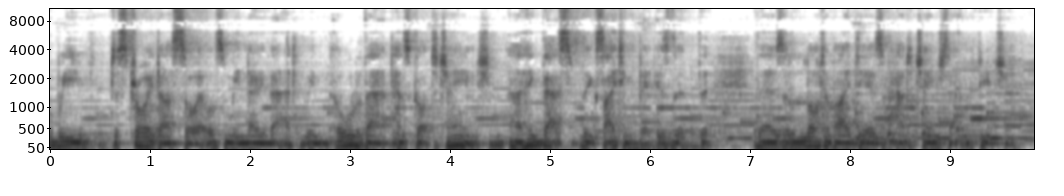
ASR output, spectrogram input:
We've destroyed our soils and we know that. I mean, all of that has got to change. And I think that's the exciting bit is that, that there's a lot of ideas of how to change that in the future.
